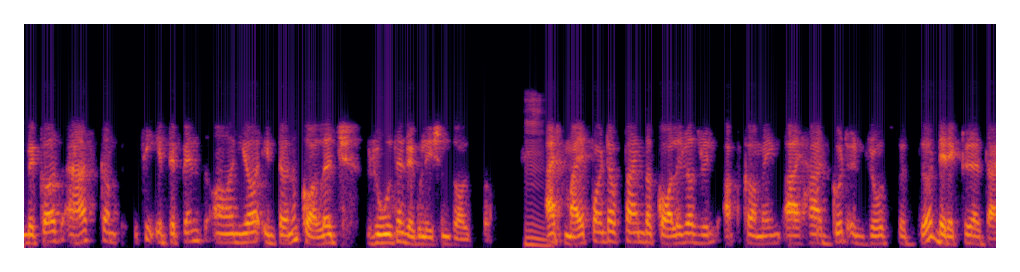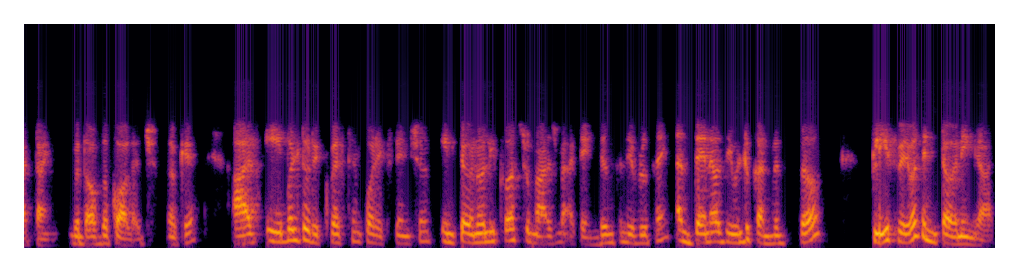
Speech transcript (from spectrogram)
Because as com- see it depends on your internal college rules and regulations also Hmm. At my point of time, the college was really upcoming. I had good inroads with the director at that time with of the college. Okay. I was able to request him for extensions internally first to manage my attendance and everything. And then I was able to convince the place where I was interning at.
